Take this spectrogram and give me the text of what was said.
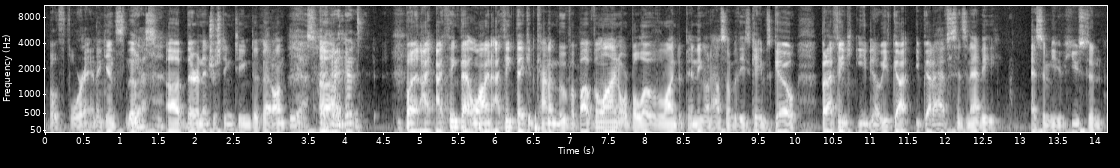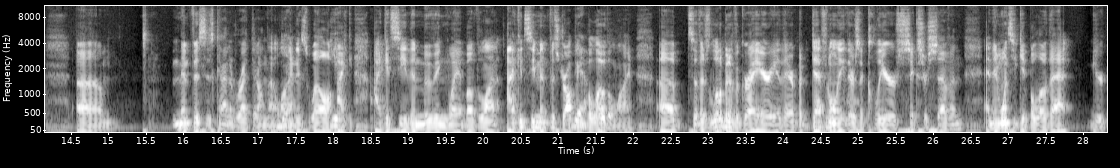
both for and against them. Yes. Uh, they're an interesting team to bet on. Yes. But I, I think that line, I think they could kind of move above the line or below the line depending on how some of these games go. But I think you know you've got you've got to have Cincinnati, SMU, Houston. Um, Memphis is kind of right there on that line Yeah. as well. You- I, I could see them moving way above the line. I could see Memphis dropping Yeah. below the line. Uh, so there's a little bit of a gray area there, but definitely there's a clear six or seven. And then once you get below that, you're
